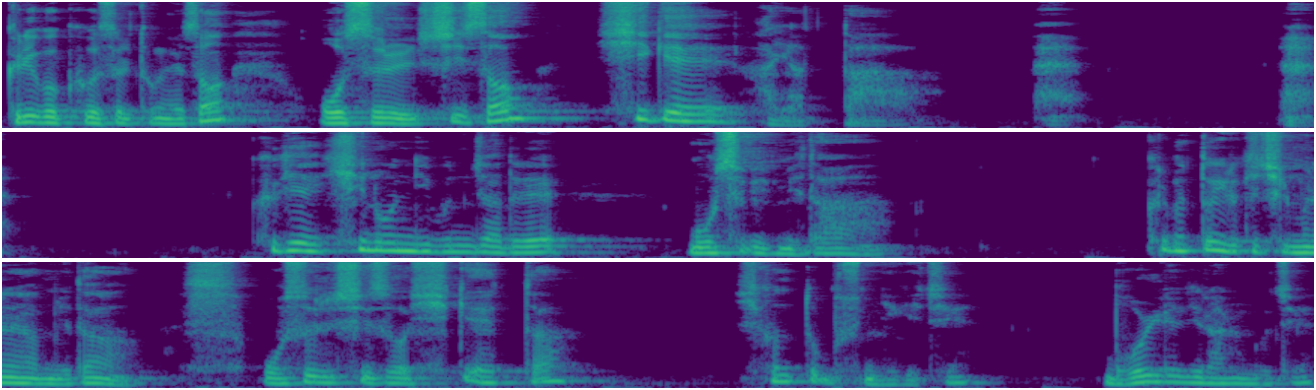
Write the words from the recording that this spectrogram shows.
그리고 그것을 통해서 옷을 씻어 희게 하였다. 네. 네. 그게 흰옷 입은 자들의 모습입니다. 그러면 또 이렇게 질문해야 합니다. 옷을 씻어 희게 했다? 이건 또 무슨 얘기지? 뭘 얘기를 하는 거지?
